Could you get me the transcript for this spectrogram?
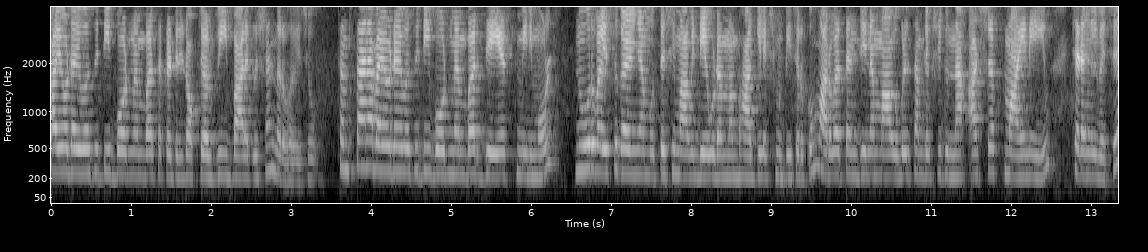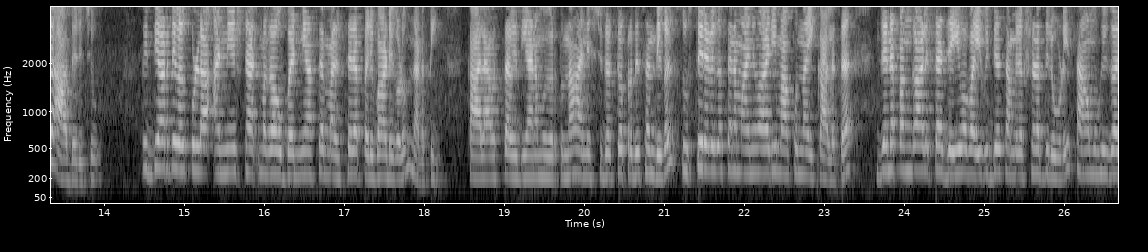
biodiversity board member secretary doctor V Balakrishnan നിർവഹിച്ചു. സംസ്ഥാന biodiversity board member J S Minimol നൂറ് വയസ്സ് കഴിഞ്ഞ മുത്തശ്ശിമാവിന്റെ ഉടമ ഭാഗ്യലക്ഷ്മി ടീച്ചർക്കും അറുപത്തഞ്ചിനം മാവുകൾ സംരക്ഷിക്കുന്ന അഷ്റഫ് മായനെയും ചടങ്ങിൽ വെച്ച് ആദരിച്ചു. വിദ്യാർത്ഥികൾക്കുള്ള അന്വേഷണാത്മക ഉപന്യാസ മത്സര പരിപാടികളും നടത്തി. കാലാവസ്ഥാ വ്യതിയാനം ഉയർത്തുന്ന അനിശ്ചിതത്വ പ്രതിസന്ധികൾ സുസ്ഥിര വികസനം അനിവാര്യമാക്കുന്ന ഇക്കാലത്ത് ജനപങ്കാളിത്ത ജൈവ വൈവിധ്യ സംരക്ഷണത്തിലൂടെ സാമൂഹിക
